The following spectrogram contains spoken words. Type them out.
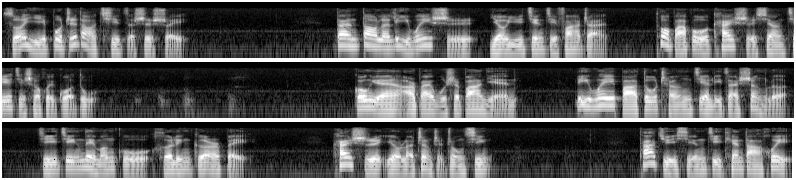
所以不知道妻子是谁。但到了立威时，由于经济发展，拓跋部开始向阶级社会过渡。公元二百五十八年，立威把都城建立在盛乐，即今内蒙古和林格尔北，开始有了政治中心。他举行祭天大会，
